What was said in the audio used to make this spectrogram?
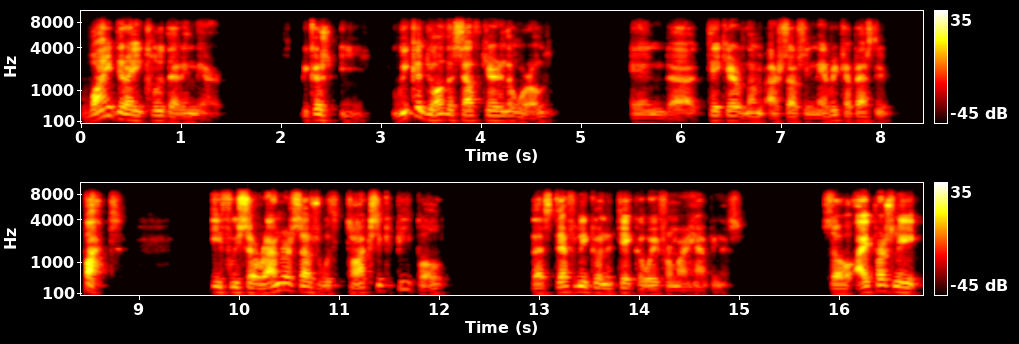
Why did I include that in there? Because we can do all the self care in the world and uh, take care of them ourselves in every capacity, but if we surround ourselves with toxic people, that's definitely going to take away from our happiness. So I personally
